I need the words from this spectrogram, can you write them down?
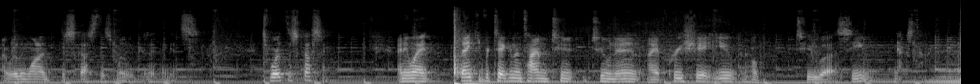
I really want to discuss this movie because I think it's it's worth discussing. Anyway, thank you for taking the time to tune in. I appreciate you and hope to uh, see you next time.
